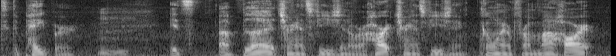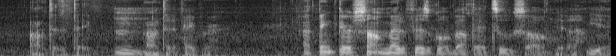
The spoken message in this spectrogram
to the paper, mm-hmm. it's a blood transfusion or a heart transfusion going from my heart onto the table, mm. onto the paper. I think there's something metaphysical about that too. So Yeah. yeah,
